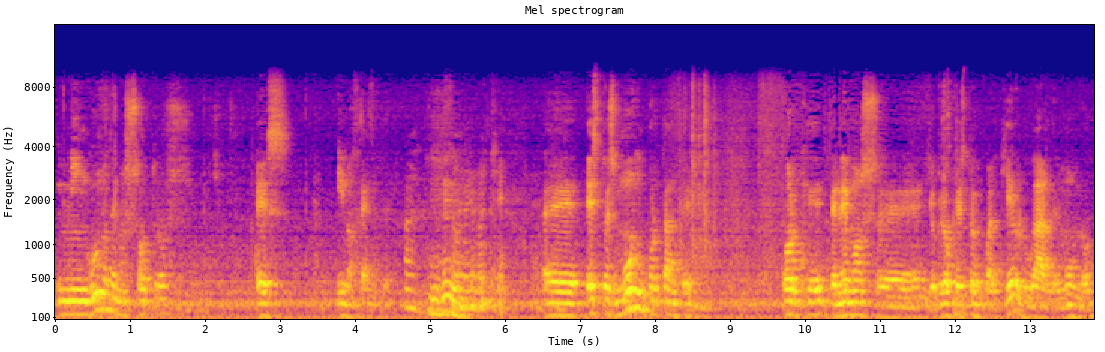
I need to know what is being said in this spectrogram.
Ninguno de nosotros es inocente. Ah, eh, esto es muy importante porque tenemos, eh, yo creo que esto en cualquier lugar del mundo,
